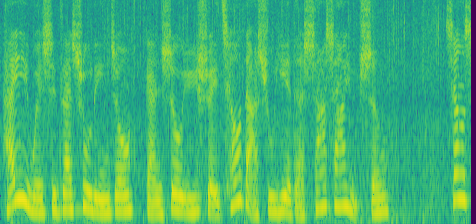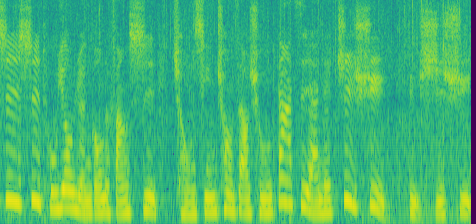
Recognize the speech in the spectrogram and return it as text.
还以为是在树林中感受雨水敲打树叶的沙沙雨声。像是试图用人工的方式重新创造出大自然的秩序与时序。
